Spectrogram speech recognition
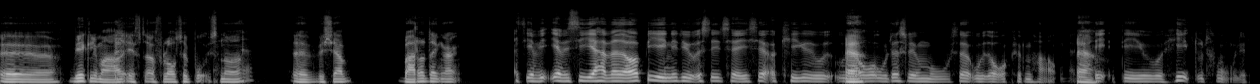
øh, virkelig meget efter at få lov til at bo i sådan noget, ja. øh, hvis jeg var der dengang. Altså, jeg vil, jeg vil sige, jeg har været oppe i en af de øverste etager og kigget ud, ud ja. over Uderslev Mose og ud over København. Altså, ja. det, det er jo helt utroligt.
